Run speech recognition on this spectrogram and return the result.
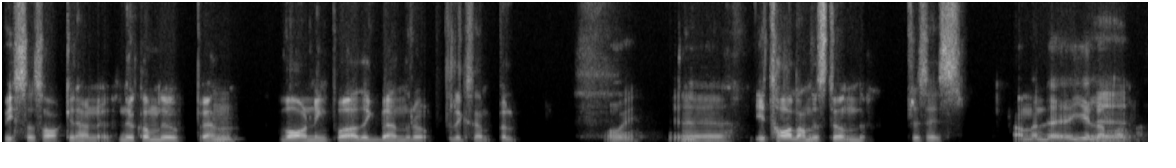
vissa saker här nu. Nu kom det upp en Mm. varning på Adegbenro till exempel Oj. eh, i talande stund precis. Ja, men det gillar man.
